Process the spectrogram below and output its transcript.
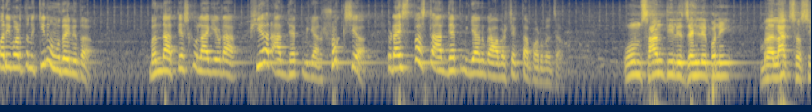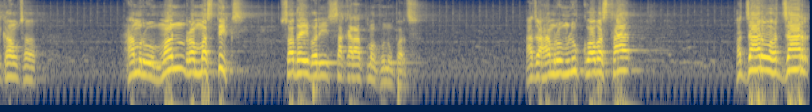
परिवर्तन किन हुँदैन त? भन्दा त्यसको लागि एउटा फियर आध्यात्मिक ज्ञान स्वच्छ एउटा स्पष्ट आध्यात्मिक ज्ञानको आवश्यकता पर्दछ। ओम शान्तिले जहिले पनि मलाई लाग्छ सिकाउँछ। हाम्रो मन र मस्तिष्क सधैँभरि सकारात्मक हुनुपर्छ। आज हाम्रो मुलुकको अवस्था हजारौँ हजार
